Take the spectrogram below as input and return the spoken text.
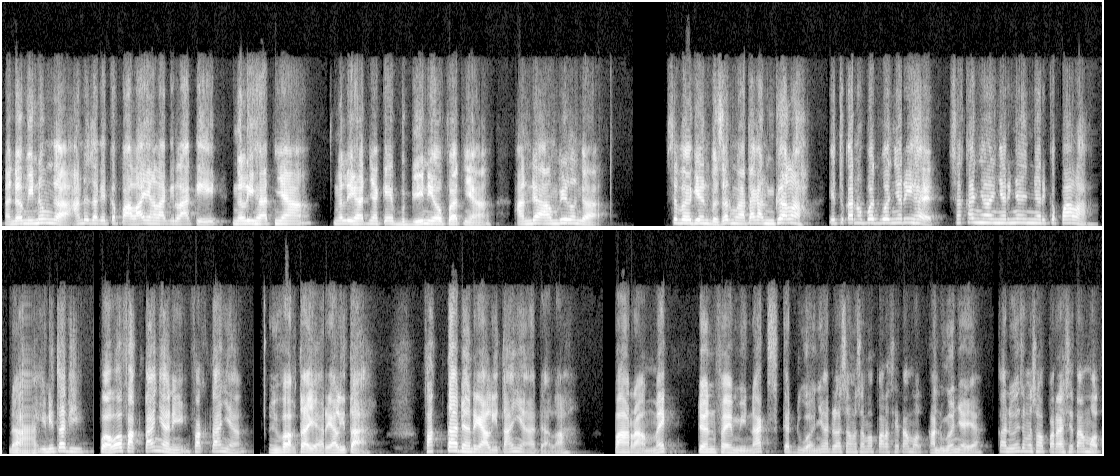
Anda minum nggak? Anda sakit kepala yang laki-laki ngelihatnya ngelihatnya kayak begini obatnya, Anda ambil nggak? Sebagian besar mengatakan enggak lah, itu kan obat buat nyeri head. Saya kan nyarinya nyeri kepala. Nah ini tadi bahwa faktanya nih, faktanya ini fakta ya, realita. Fakta dan realitanya adalah Paramek dan Feminax keduanya adalah sama-sama paracetamol. Kandungannya ya, kandungannya sama-sama paracetamol.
